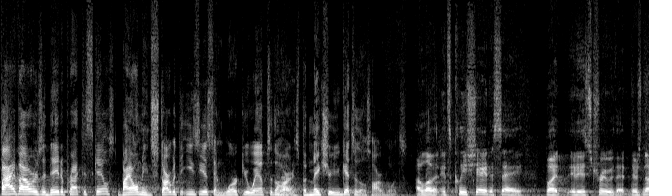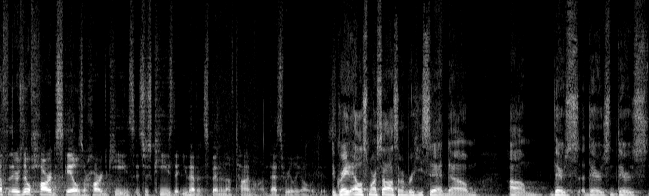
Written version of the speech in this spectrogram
five hours a day to practice scales, by all means, start with the easiest and work your way up to the hardest. But make sure you get to those hard ones. I love it. It's cliche to say, but it is true that there's nothing. There's no hard scales or hard keys. It's just keys that you haven't spent enough time on. That's really all it is. The great Ellis Marsalis, I remember he said, um, um, "There's, there's, there's,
